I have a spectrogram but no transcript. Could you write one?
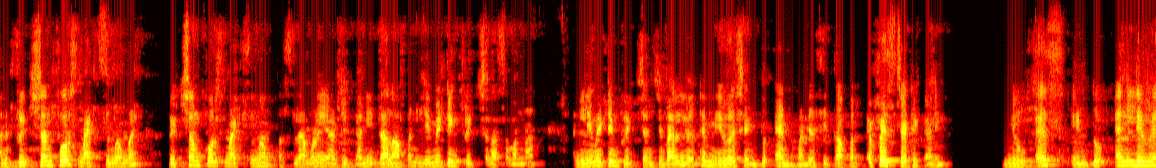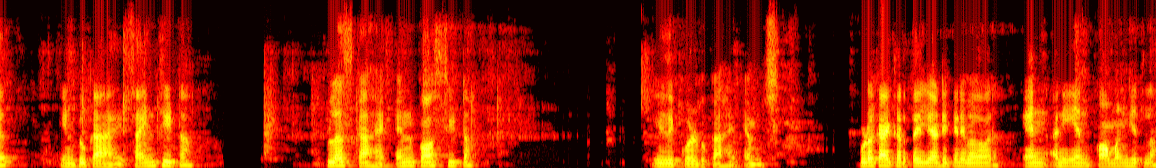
आणि फ्रिक्शन फोर्स मॅक्सिमम आहे. फ्रिक्शन फोर्स मॅक्सिमम असल्यामुळे या ठिकाणी त्याला आपण लिमिटिंग फ्रिक्शन असं म्हणणार. आणि लिमिटिंग फ्रिक्शनची व्हॅल्यू होते म्यू एस इंटू एन म्हणजे इथं आपण एफ एसच्या ठिकाणी म्यू एस इंटू एन लिहूया इंटू काय आहे? साईन थीटा प्लस काय आहे N cos theta is equal to का आहे एम पुढे काय करता येईल या ठिकाणी बघा बरं. एन आणि एन कॉमन घेतला.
